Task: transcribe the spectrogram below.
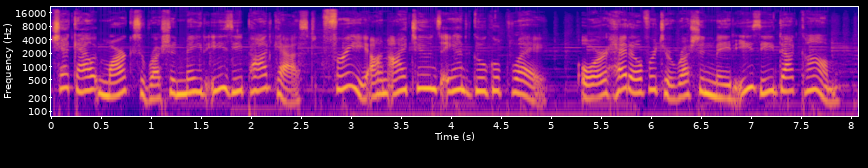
check out Mark's Russian Made Easy podcast, free on iTunes and Google Play. or head over to RussianMadeEasy.com.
